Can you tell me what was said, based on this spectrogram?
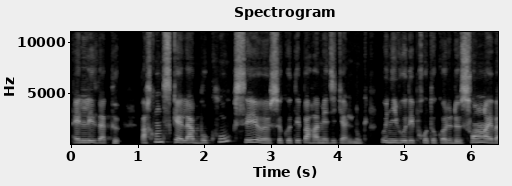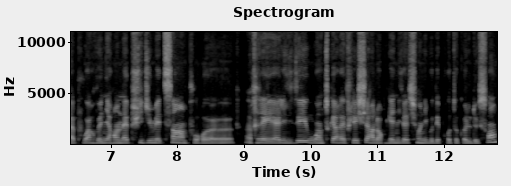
elle les a peu. Par contre, ce qu'elle a beaucoup, c'est ce côté paramédical. Donc, au niveau des protocoles de soins, elle va pouvoir venir en appui du médecin pour réaliser ou en tout cas réfléchir à l'organisation au niveau des protocoles de soins.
